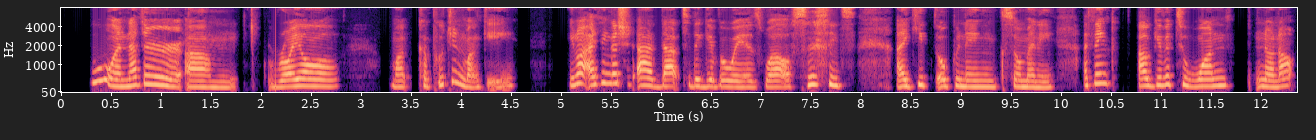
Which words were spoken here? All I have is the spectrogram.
Ooh, another, um, royal capuchin monkey. You know, I think I should add that to the giveaway as well, since I keep opening so many. I think I'll give it to one, no, not,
